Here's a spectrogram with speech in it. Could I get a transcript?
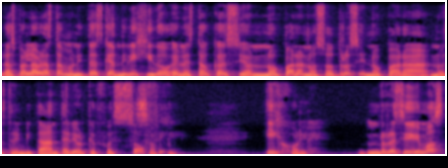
las palabras tan bonitas que han dirigido en esta ocasión, no para nosotros, sino para nuestra invitada anterior, que fue Sofi. Híjole, recibimos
